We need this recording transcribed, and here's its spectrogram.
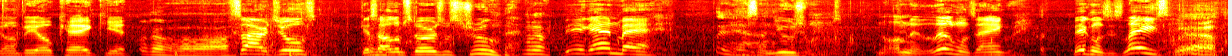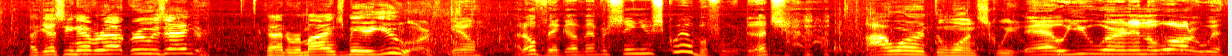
gonna be okay, kid. Oh. Sorry, Jules. Guess all them stories was true. Big and bad. That's unusual. Normally the little ones angry. Big ones is lazy. Well, I guess he never outgrew his anger. Kinda reminds me of you, Arthur. You know, I don't think I've ever seen you squeal before, Dutch. I weren't the one squealing. yeah, well, you weren't in the water with him.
